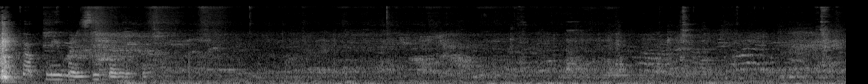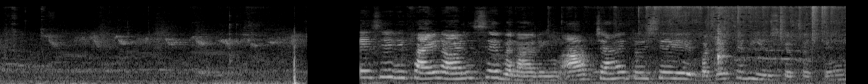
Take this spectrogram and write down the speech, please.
आपका अपनी मर्ज़ी करने का इसे रिफाइंड ऑयल से बना रही हूँ। आप चाहे तो इसे बटर से भी यूज़ कर सकते हैं।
